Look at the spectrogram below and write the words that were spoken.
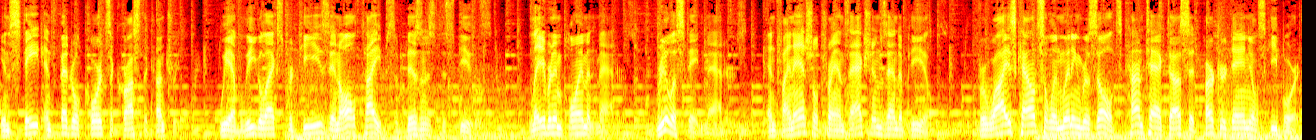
in state and federal courts across the country. We have legal expertise in all types of business disputes, labor and employment matters, real estate matters, and financial transactions and appeals. For wise counsel and winning results, contact us at Parker Daniels Kibort,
